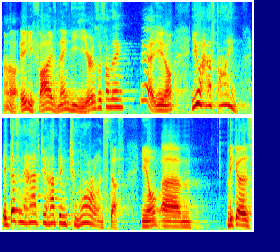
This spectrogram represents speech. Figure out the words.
I don't know, 85, 90 years or something. Yeah, you know, you have time. It doesn't have to happen tomorrow and stuff, you know. Um, because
